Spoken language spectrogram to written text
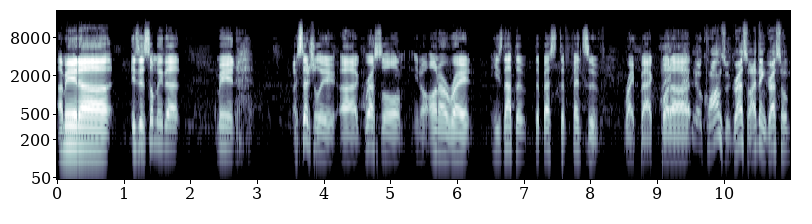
I mean, uh, is it something that, I mean, essentially, uh, Gressel, you know, on our right, he's not the, the best defensive right back, but I, I uh, have no qualms with Gressel. I think Gressel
